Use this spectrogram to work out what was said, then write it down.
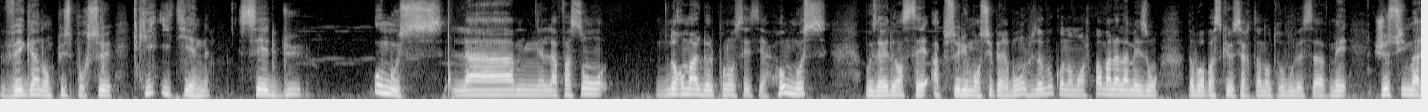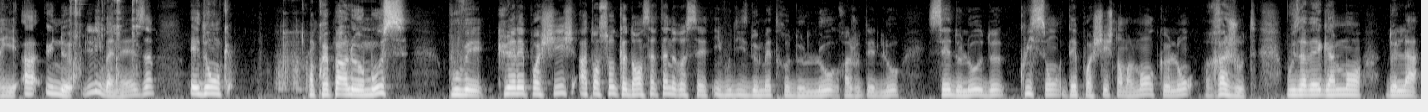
vegan en plus pour ceux qui y tiennent. C'est du hummus. La, la façon normal de le prononcer, c'est hummus. Vous allez voir, c'est absolument super bon. Je vous avoue qu'on en mange pas mal à la maison. D'abord parce que certains d'entre vous le savent, mais je suis marié à une Libanaise. Et donc, on prépare le hummus. Vous pouvez cuire les pois chiches. Attention que dans certaines recettes, ils vous disent de mettre de l'eau, rajouter de l'eau. C'est de l'eau de cuisson des pois chiches normalement que l'on rajoute. Vous avez également de la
